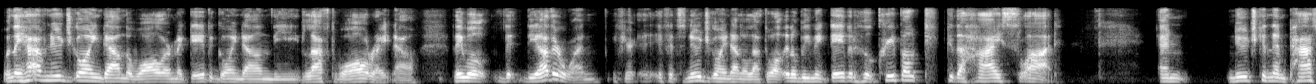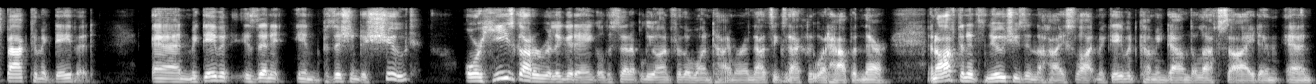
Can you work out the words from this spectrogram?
when they have Nuge going down the wall or McDavid going down the left wall right now, they will the, the other one if you're if it's Nuge going down the left wall, it'll be McDavid who'll creep out to the high slot, and Nuge can then pass back to McDavid, and McDavid is then in position to shoot, or he's got a really good angle to set up Leon for the one timer, and that's exactly what happened there. And often it's Nuge who's in the high slot, McDavid coming down the left side and and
